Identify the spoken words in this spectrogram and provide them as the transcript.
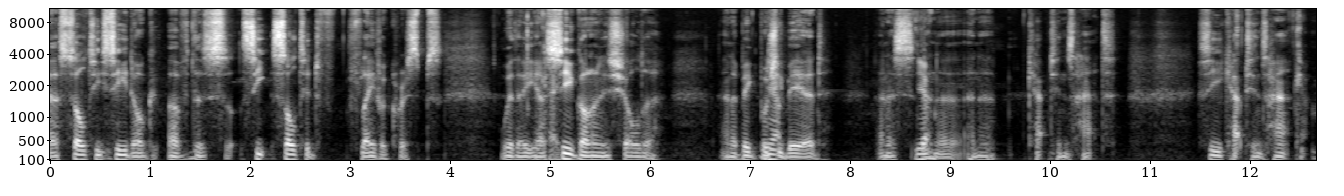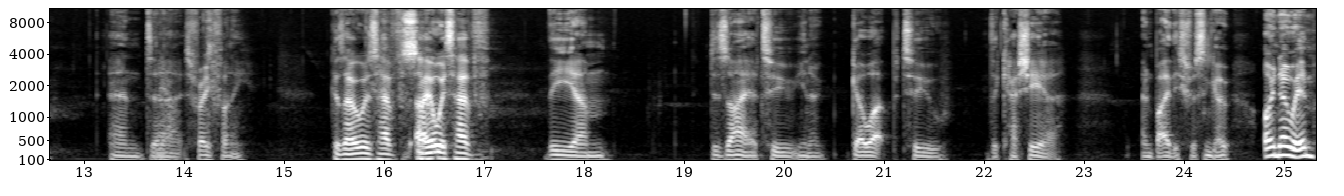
the uh, salty sea dog of the salted flavour crisps, with a uh, seagull on his shoulder, and a big bushy Yeah. beard, and a, Yeah. and a and a captain's hat, sea captain's hat, and uh, Yeah. it's very funny because I always have So- I always have the um, desire to you know go up to the cashier and buy these crisps and go, I know him,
